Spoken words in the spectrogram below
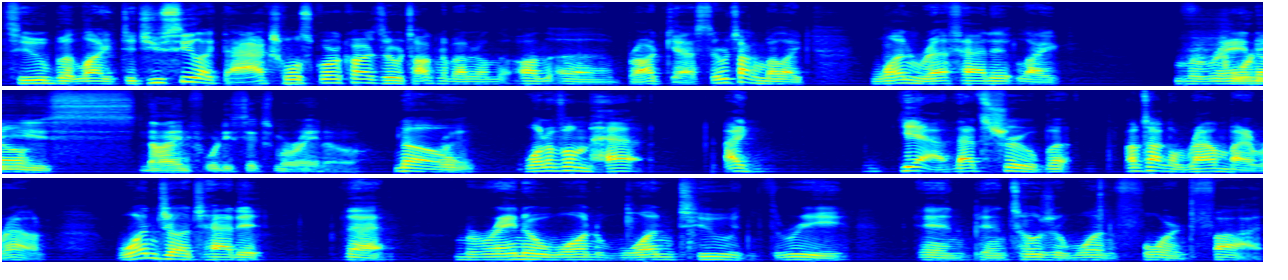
two, but like, did you see like the actual scorecards? They were talking about it on the on uh broadcast. They were talking about like one ref had it like Moreno. 49 46 Moreno. No, Right. one of them had. I, yeah, that's true. But I'm talking round by round. One judge had it that Moreno won one, two, and three, and Pantoja won four and five.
